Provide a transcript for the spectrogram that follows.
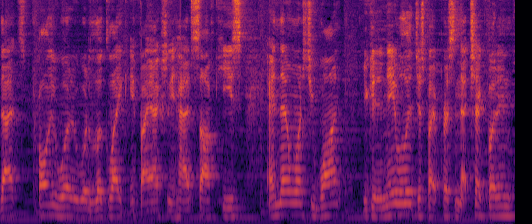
that's probably what it would look like if I actually had soft keys. And then once you want, you can enable it just by pressing that check button.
